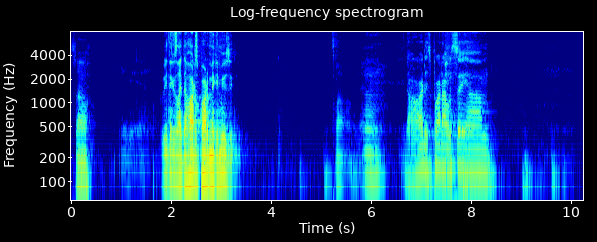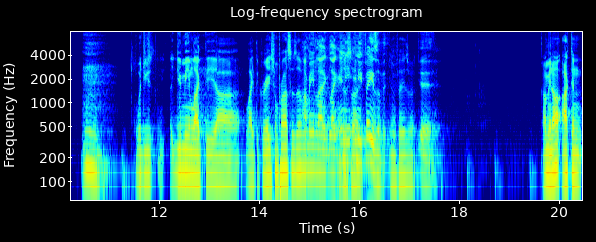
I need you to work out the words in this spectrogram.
So What do you think is like the hardest part of making music? the hardest part, I would say, um, would you you mean like the uh like the creation process of it? I mean, like like any like- any phase of it. in phase of it? Yeah. I mean, I, I can.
